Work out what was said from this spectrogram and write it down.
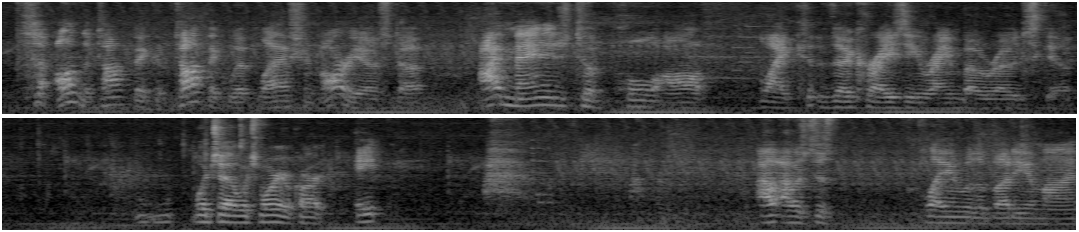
on the topic of topic whiplash and Mario stuff, I managed to pull off like the crazy Rainbow Road skip. Which uh, which Mario Kart eight? I, I was just playing with a buddy of mine.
